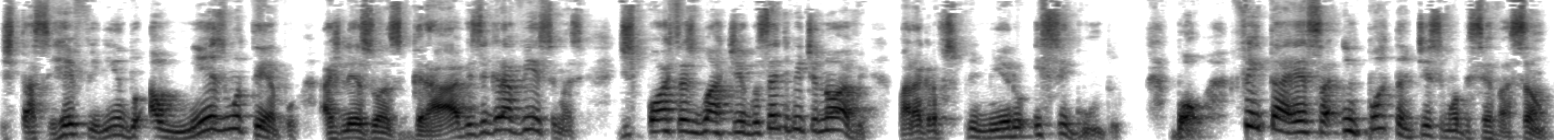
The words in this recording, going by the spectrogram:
está se referindo ao mesmo tempo às lesões graves e gravíssimas, dispostas no artigo 129, parágrafos 1 e 2. Bom, feita essa importantíssima observação,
